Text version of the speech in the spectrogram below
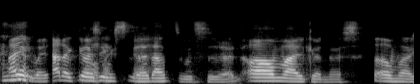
他以为他的个性适合当主持人。Oh my goodness! Oh my!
